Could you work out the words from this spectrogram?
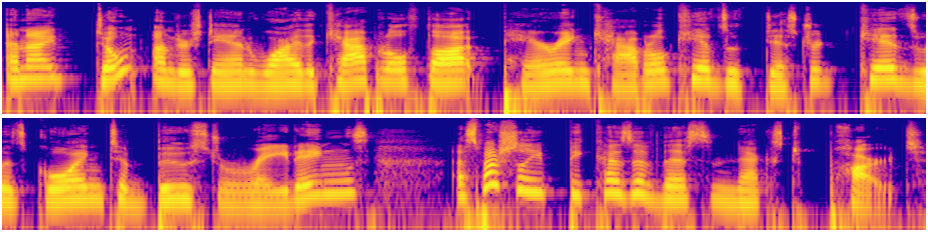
And I don't understand why the Capital thought pairing Capital kids with District kids was going to boost ratings, especially because of this next part.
